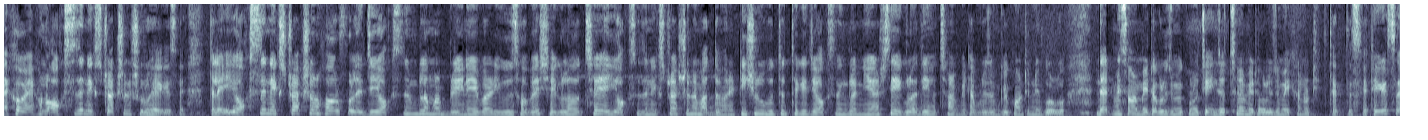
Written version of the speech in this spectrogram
দেখো, এখন অক্সিজেন এক্সট্রাকশন শুরু হয়ে গেছে। তাহলে এই অক্সিজেন এক্সট্রাকশন হওয়ার ফলে যে অক্সিজেনগুলো আমার ব্রেনে এবার ইউজ হবে, সেগুলো হচ্ছে এই অক্সিজেন এক্সট্রাকশনের মাধ্যমে মানে টিস্যুর ভিতর থেকে যে অক্সিজেনগুলো নিয়ে আসছি, এগুলো দিয়ে হচ্ছে আমার মেটাবলিজমকে কন্টিনিউ করব। দ্যাট মিনস আমার মেটাবলিজমে কোনো চেঞ্জ হচ্ছে না মেটাবলিজম এখানেও ঠিক থাকতেছে, ঠিক আছে?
